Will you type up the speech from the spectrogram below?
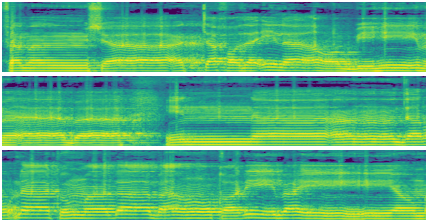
فمن شاء اتخذ إلى ربه مآبا. إنا أنذرناكم عذابا قريبا يوم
